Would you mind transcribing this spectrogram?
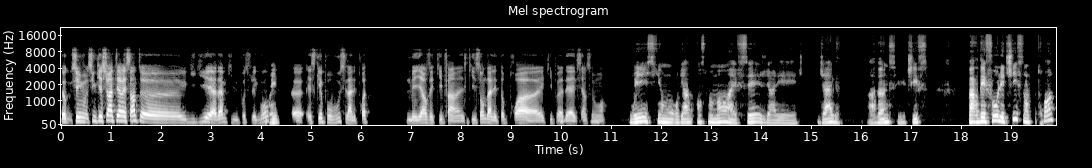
Donc, c'est une, une question intéressante, euh, Guigui et Adam, qui nous posent Flegmo. Oui. Euh, est-ce que pour vous, c'est dans les trois meilleures équipes Enfin, est-ce qu'ils sont dans les top 3 euh, équipes des AFC en ce moment? Oui, si on regarde en ce moment AFC, je dirais les Jags, Ravens et les Chiefs. Par défaut, les Chiefs dans le 3,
